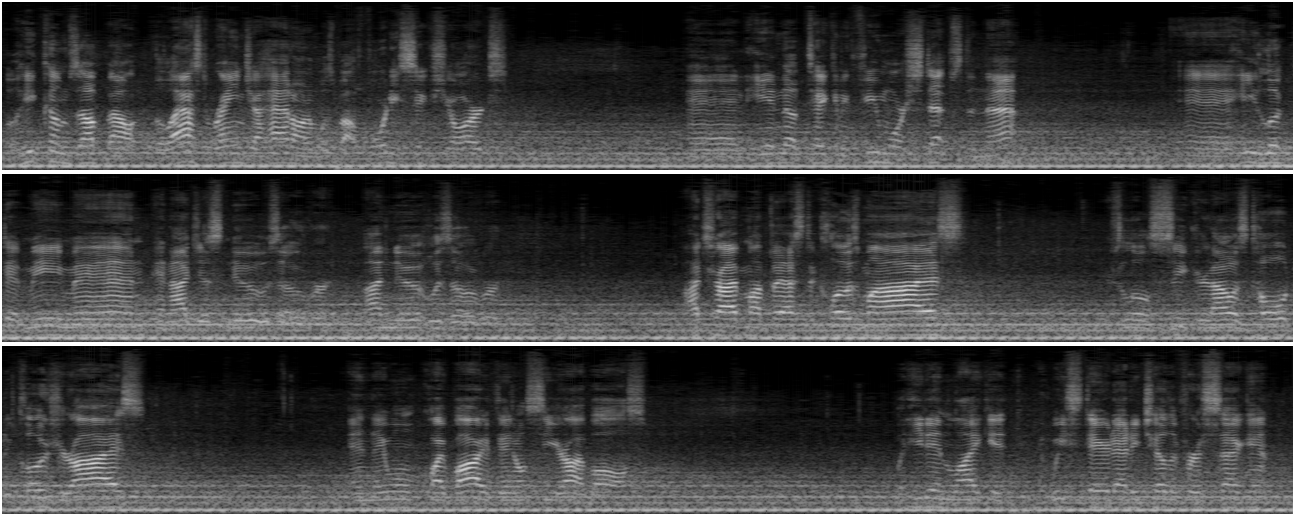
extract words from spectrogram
Well, he comes up about, the last range I had on him was about 46 yards And he ended up taking a few more steps than that. And he looked at me, man, and I just knew it was over. I knew it was over. I tried my best to close my eyes. There's a little secret I was told to close your eyes, and they won't quite bother if they don't see your eyeballs. But he didn't like it. We stared at each other for a second.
